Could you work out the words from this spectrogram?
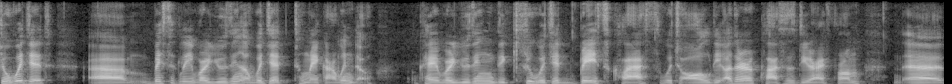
QWidget, um, basically we're using a widget to make our window. Okay, we're using the QWidget base class, which all the other classes derive from. Uh,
